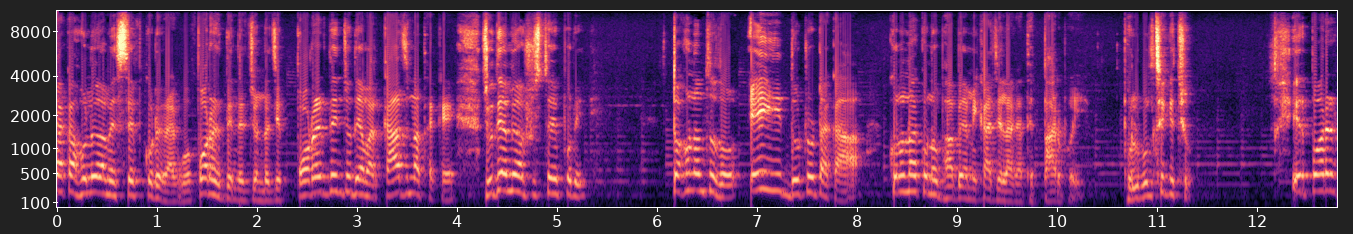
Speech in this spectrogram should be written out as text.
টাকা হলেও আমি সেভ করে রাখব পরের দিনের জন্য যে পরের দিন যদি আমার কাজ না থাকে, যদি আমি অসুস্থ হয়ে পড়ি, তখন অন্তত এই দুটো টাকা কোনো না কোনোভাবে আমি কাজে লাগাতে পারবোই। ভুল বলছে কিছু? এর পরের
